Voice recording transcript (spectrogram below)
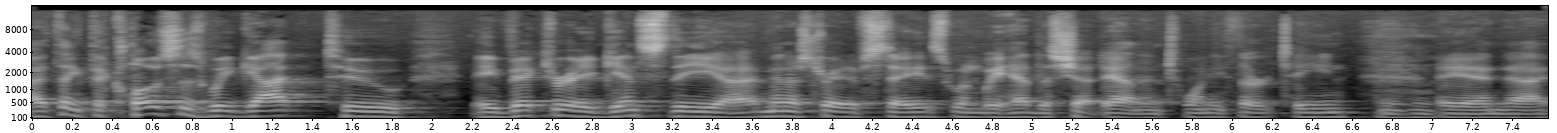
I think the closest we got to a victory against the uh, administrative states when we had the shutdown in 2013, and uh,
